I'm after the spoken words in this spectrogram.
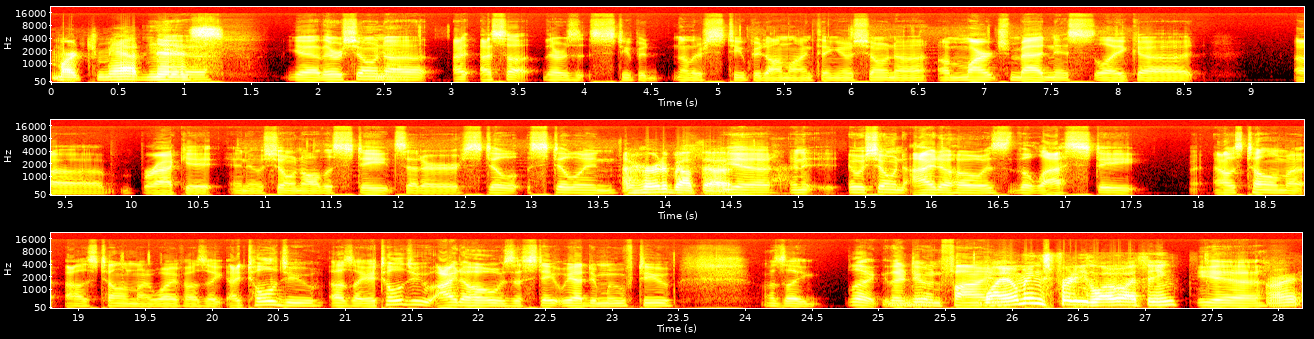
March Madness. Yeah, they were showing. Uh, I, I saw there was a stupid another stupid online thing. It was showing a, a March Madness like uh uh bracket, and it was showing all the states that are still still in. I heard about that. yeah, and it, it was showing Idaho as the last state. I was telling my I was telling my wife I was like I told you I was like I told you Idaho was the state we had to move to. I was like, look, they're Mm. doing fine. Wyoming's pretty low, I think. Yeah, Right.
